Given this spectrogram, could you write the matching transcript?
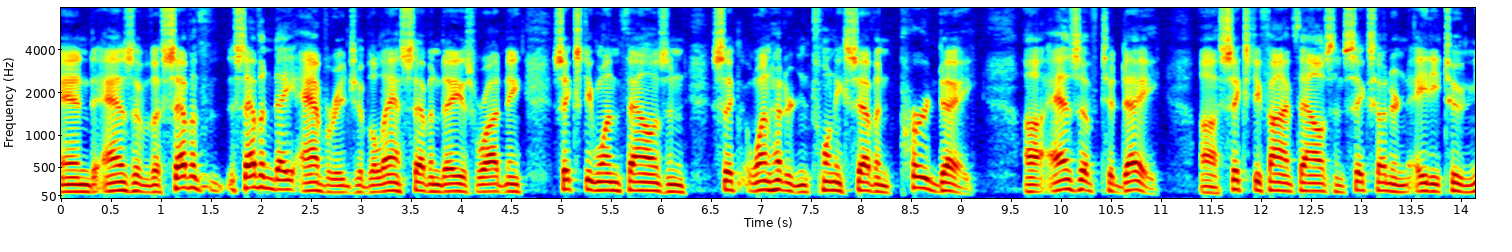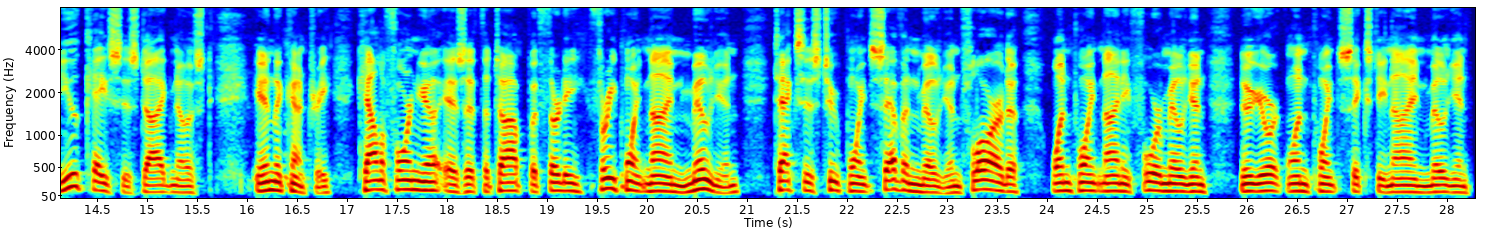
and as of the seventh seven day average of the last seven days, Rodney, 61,127 per day. Uh, as of today, uh, 65,682 new cases diagnosed in the country. California is at the top with 33.9 million, Texas 2.7 million, Florida 1.94 million, New York 1.69 million.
